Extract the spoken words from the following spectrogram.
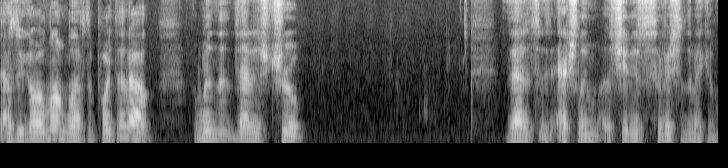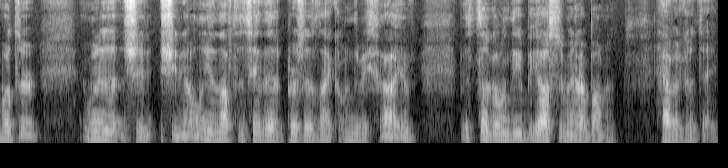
As we go along, we'll have to point that out when that is true. that it's actually a shini is sufficient to make it mutter, and when shini only enough to say that the person is not going to be chayiv, but still going to be asim rabbanon. Have a good day.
